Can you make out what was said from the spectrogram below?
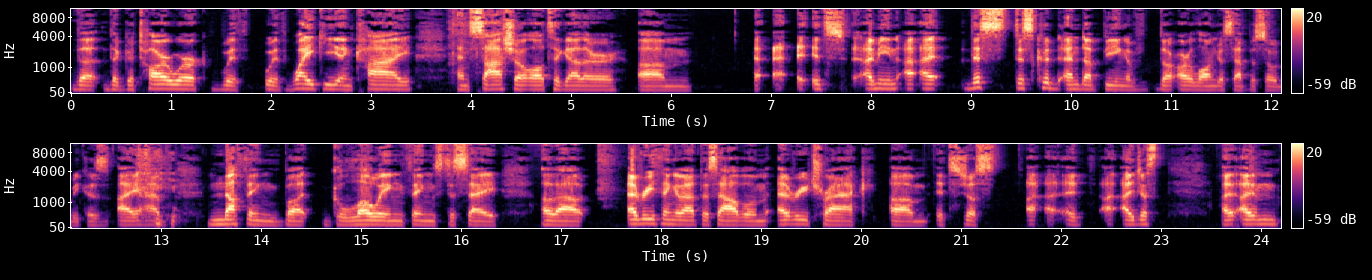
the the guitar work with with Wyke and Kai and Sascha all together. Um, it's i mean I, I, this this could end up being of the, our longest episode because i have nothing but glowing things to say about everything about this album every track Um, it's just I, I, I just I, am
